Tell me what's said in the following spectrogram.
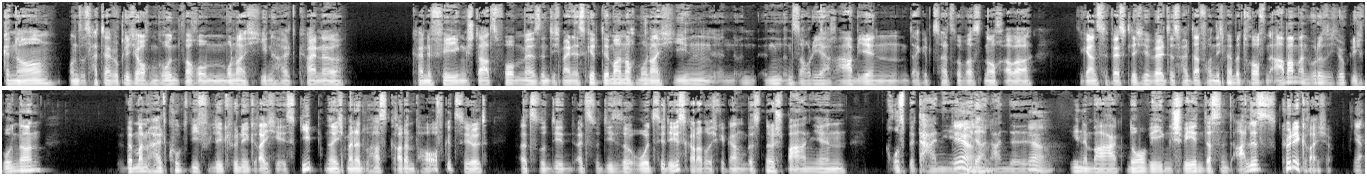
Genau. Und es hat ja wirklich auch einen Grund, warum Monarchien halt keine keine fähigen Staatsformen mehr sind. Ich meine, es gibt immer noch Monarchien in, in, in Saudi-Arabien, da gibt's halt sowas noch, aber die ganze westliche Welt ist halt davon nicht mehr betroffen. Aber man würde sich wirklich wundern, wenn man halt guckt, wie viele Königreiche es gibt. Ne? Ich meine, du hast gerade ein paar aufgezählt, als du, die, als du diese OECD-Skala durchgegangen bist. Ne? Spanien, Großbritannien, Ja, Niederlande, Ja. Dänemark, Norwegen, Schweden, das sind alles Königreiche. Ja.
